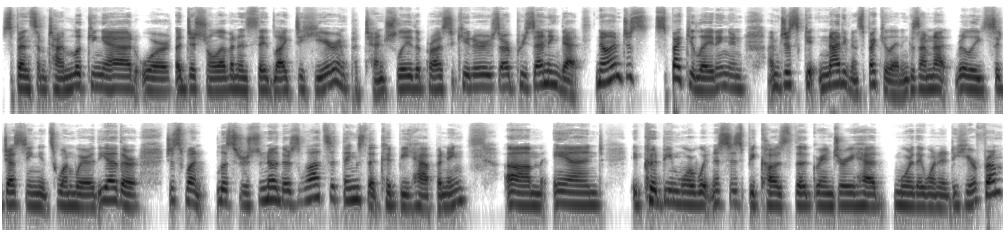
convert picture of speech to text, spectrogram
spend some time looking at or additional evidence they'd like to hear. And potentially the prosecutors are presenting that. Now, I'm just speculating and I'm just get, not even speculating because I'm not really suggesting it's one way or the other. Just want listeners to know there's lots of things that could be happening. Um, and it could be more witnesses because the grand jury had more they wanted to hear from,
